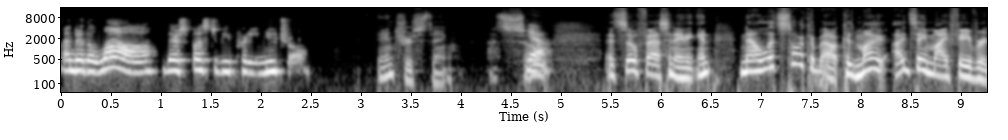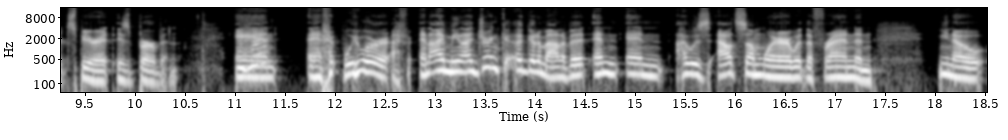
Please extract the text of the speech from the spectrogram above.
under the law they're supposed to be pretty neutral. Interesting. That's so. Yeah. It's so fascinating. And now let's talk about because my I'd say my favorite spirit is bourbon, mm-hmm. and and we were and I mean I drink a good amount of it, and and I was out somewhere with a friend, and you know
